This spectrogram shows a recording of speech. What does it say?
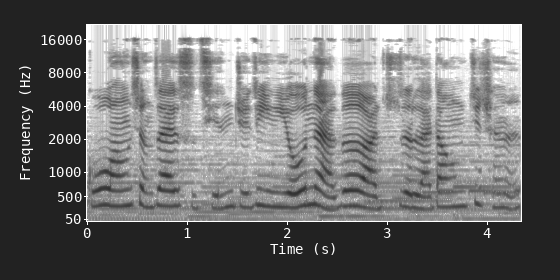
国王想在死前决定由哪个儿子来当继承人。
